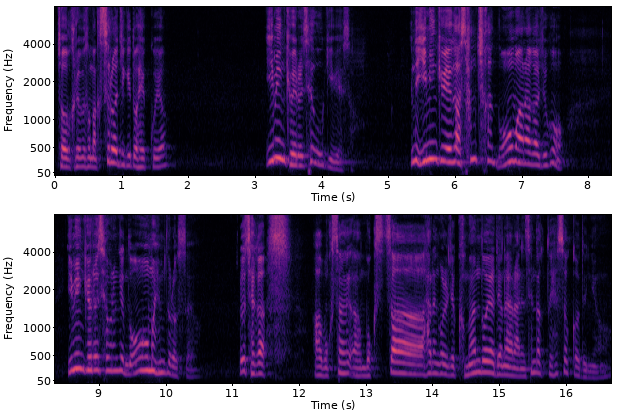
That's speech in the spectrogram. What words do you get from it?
저 그러면서 막 쓰러지기도 했고요. 이민교회를 세우기 위해서 근데 이민교회가 상처가 너무 많아가지고 이민교회를 세우는 게 너무 힘들었어요. 그래서 제가 아, 목사, 아, 목사 하는 걸 이제 그만둬야 되나라는 생각도 했었거든요.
